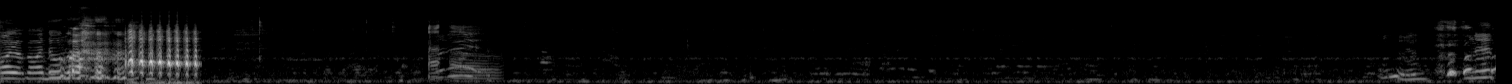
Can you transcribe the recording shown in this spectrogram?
Hoy, huwag ka maduga. Dali. Ano? Ulit.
